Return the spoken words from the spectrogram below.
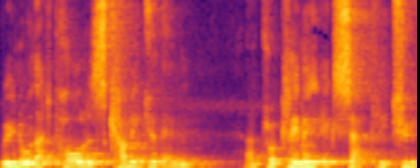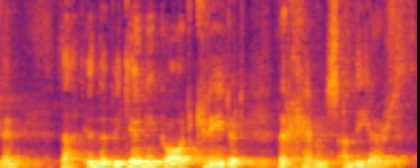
we know that Paul is coming to them and proclaiming exactly to them that in the beginning God created the heavens and the earth.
